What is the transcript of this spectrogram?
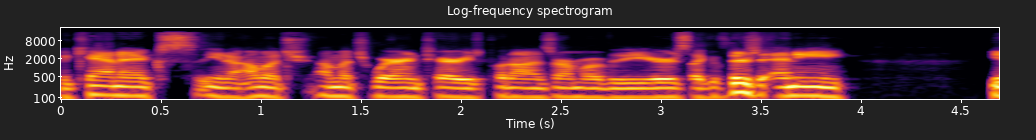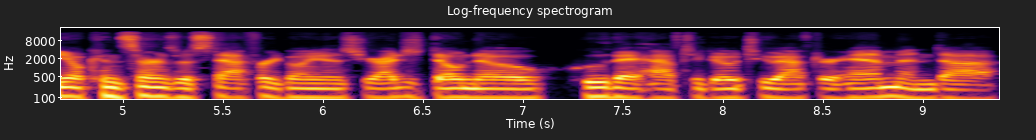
mechanics, you know, how much how much wear and tear he's put on his arm over the years. Like if there's any, you know, concerns with Stafford going this year, I just don't know who they have to go to after him. And uh, I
